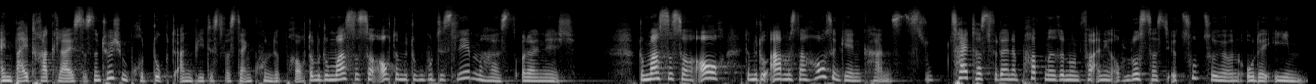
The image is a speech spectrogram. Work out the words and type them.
einen Beitrag leistest, natürlich ein Produkt anbietest, was dein Kunde braucht. Aber du machst es doch auch, damit du ein gutes Leben hast, oder nicht? Du machst es doch auch, damit du abends nach Hause gehen kannst, dass du Zeit hast für deine Partnerin und vor allen Dingen auch Lust hast, ihr zuzuhören oder ihm.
